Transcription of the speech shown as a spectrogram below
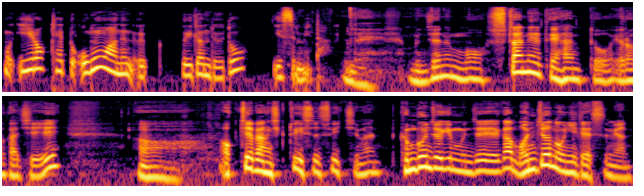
뭐 이렇게 또 옹호하는 의, 의견들도 있습니다. 네. 문제는 뭐 수단에 대한 또 여러 가지 어 억제 방식도 있을 수 있지만 근본적인 문제가 먼저 논의됐으면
